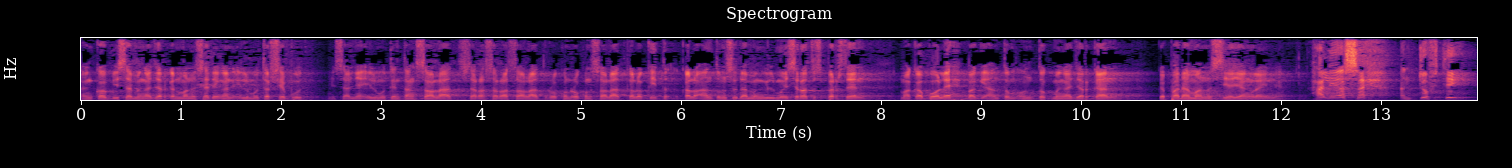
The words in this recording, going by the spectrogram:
engkau bisa mengajarkan manusia dengan ilmu tersebut. Misalnya ilmu tentang salat, syarat-syarat salat, rukun-rukun salat. Kalau kita kalau antum sudah mengilmui 100%, maka boleh bagi antum untuk mengajarkan kepada manusia yang lainnya. هل يصح أن تفتي؟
